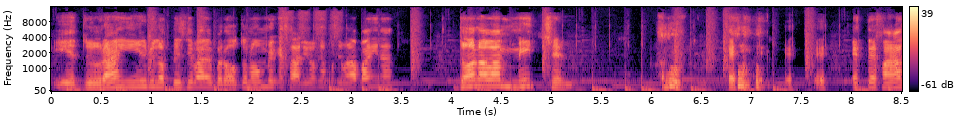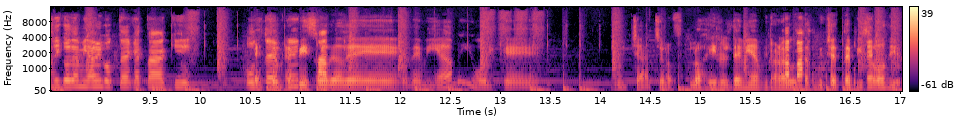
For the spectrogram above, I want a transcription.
y Durán y Irving los principales, pero otro nombre que salió, que pusimos en la página, Donovan Mitchell. Este fanático de Miami, que ustedes que están aquí. ¿Este Usted es un episodio de, de Miami? Porque, muchachos, los, los Heroes de Miami no les gusta mucho este episodio.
